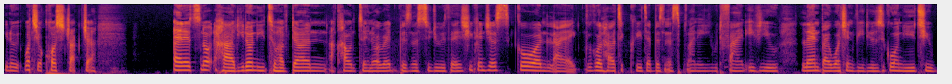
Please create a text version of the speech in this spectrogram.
you know what's your cost structure? And it's not hard. You don't need to have done accounting or read business to do this. You can just go on like google how to create a business plan and you would find if you learn by watching videos you go on youtube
